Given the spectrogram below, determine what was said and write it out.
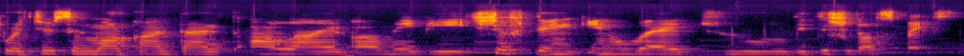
producing more content online or maybe shifting in a way to the digital space?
